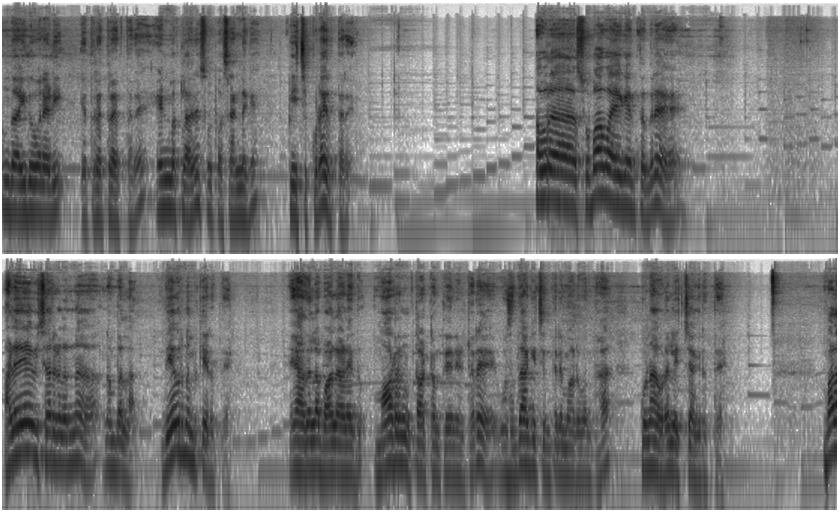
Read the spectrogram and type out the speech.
ಒಂದು ಐದೂವರೆ ಅಡಿ ಎತ್ತರ ಎತ್ತರ ಇರ್ತಾರೆ. ಹೆಣ್ಮಕ್ಳಾದರೆ ಸ್ವಲ್ಪ ಸಣ್ಣಗೆ ಪೀಚಿ ಕೂಡ ಇರ್ತಾರೆ. ಅವರ ಸ್ವಭಾವ ಹೇಗೆ ಅಂತಂದರೆ ಹಳೆಯ ವಿಚಾರಗಳನ್ನು ನಂಬಲ್ಲ. ದೇವ್ರ ನಂಬಿಕೆ ಇರುತ್ತೆ. ಏ, ಅದೆಲ್ಲ ಭಾಳ ಹಳೆಯದು ಮಾಡರ್ನ್ ಥಾಟ್ ಅಂತ ಏನು ಹೇಳ್ತಾರೆ, ಹೊಸದಾಗಿ ಚಿಂತನೆ ಮಾಡುವಂತಹ ಗುಣ ಅವರಲ್ಲಿ ಹೆಚ್ಚಾಗಿರುತ್ತೆ. ಭಾಳ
